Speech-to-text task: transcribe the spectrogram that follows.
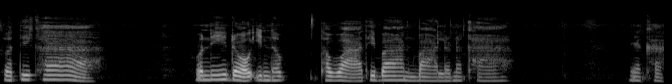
สวัสดีค่ะ วันนี้ดอกอินทถวาที่บ้านบานแล้วนะคะ เนี่ยค่ะ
